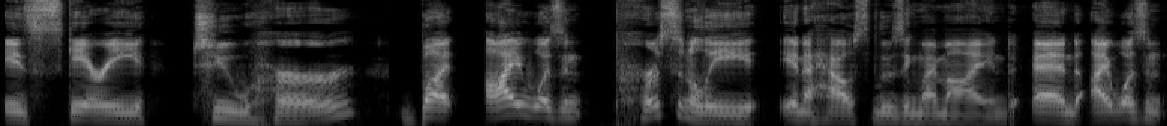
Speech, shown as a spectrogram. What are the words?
is scary to her. But I wasn't personally in a house losing my mind and I wasn't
